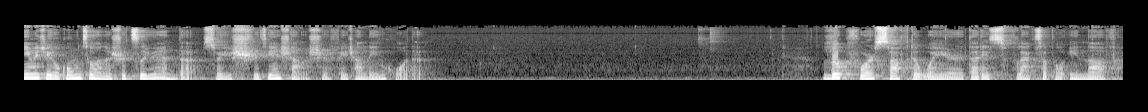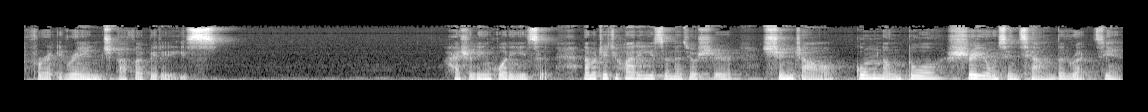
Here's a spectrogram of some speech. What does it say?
因为这个工作呢是自愿的，所以时间上是非常灵活的。Look for software that is flexible enough for a range of abilities。还是灵活的意思。那么这句话的意思呢，就是寻找功能多、适用性强的软件。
